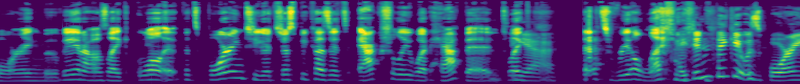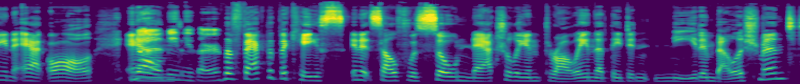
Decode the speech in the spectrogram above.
boring movie and i was like well if it's boring to you it's just because it's actually what happened. Like yeah that's real life I didn't think it was boring at all. no And me neither the fact that the case in itself was so naturally enthralling that they didn't need embellishment,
